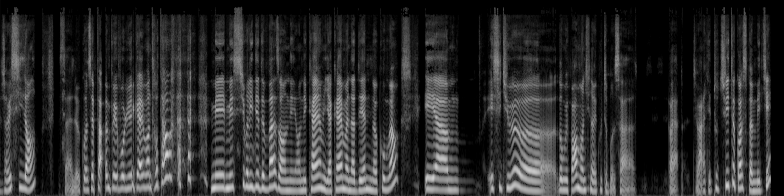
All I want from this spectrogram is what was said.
j'avais 6 ans le concept a un peu évolué quand même entre temps, mais, mais sur l'idée de base, on est, on est quand même, il y a quand même un ADN commun. Et, euh, et si tu veux, euh, donc mes parents m'ont dit, non, écoute, bon, ça, voilà, tu vas arrêter tout de suite, quoi, c'est un métier.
